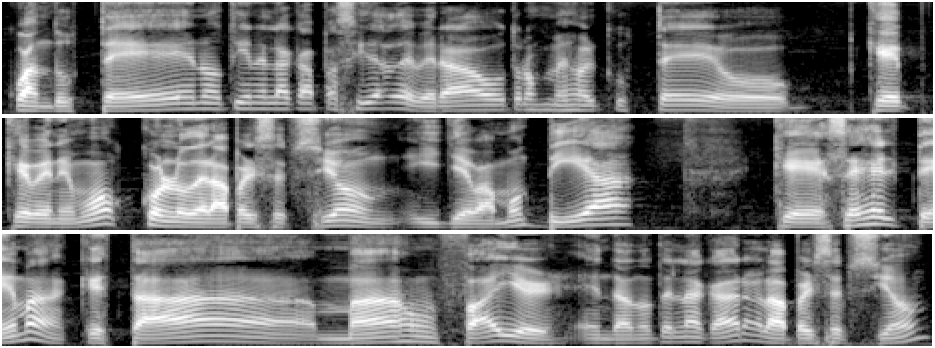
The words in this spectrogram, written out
cuando usted no tiene la capacidad de ver a otros mejor que usted, o que, que venimos con lo de la percepción y llevamos días que ese es el tema que está más on fire en dándote en la cara, la percepción.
